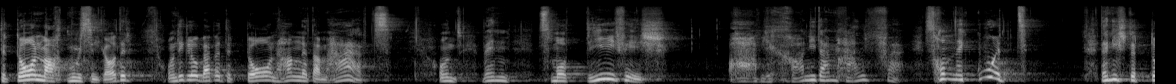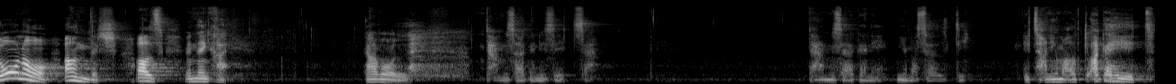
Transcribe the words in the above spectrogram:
der Ton macht Musik, oder? Und ich glaube eben, der Ton hängt am Herz. Und wenn das Motiv ist, ah, wie kann ich dem helfen? Es kommt nicht gut. Dann ist der Ton auch anders, als wenn ich denke, jawohl, dem sage ich sitzen. Dem sage ich, wie man sollte. Jetzt habe ich mal die Gelegenheit.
